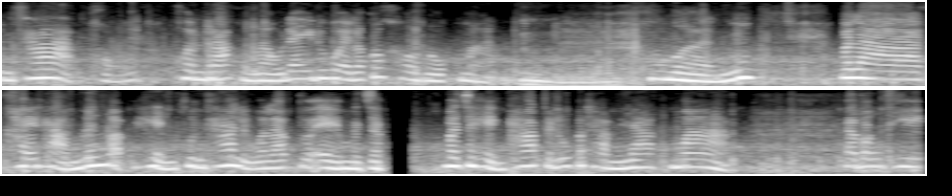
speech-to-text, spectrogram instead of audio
คุณค่าของคนรักของเราได้ด้วย แล้วก็เคารพมันอืมเหมือน เวลาใครถามเรื่องแบบเห็นคุณค่าหรือว่ารักตัวเอง มันจะมันจะเห็นภาพเป็นรูปธรรมยากมาก แต่บางที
